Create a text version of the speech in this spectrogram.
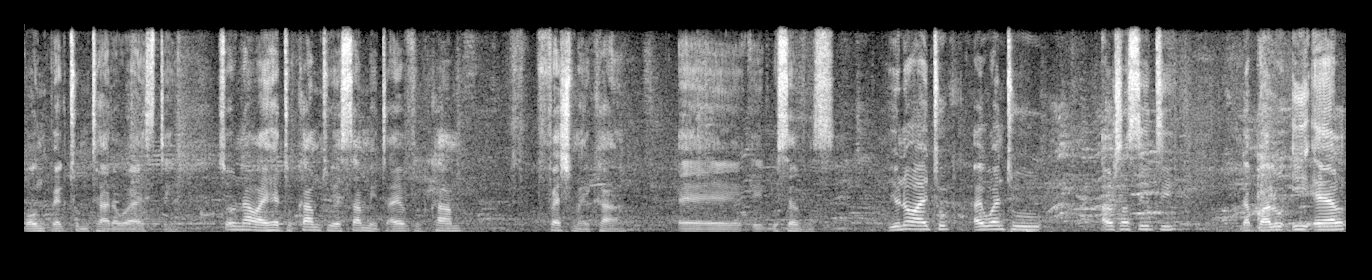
going back to mtara where i stay. So now i had to come to a summit. I have to come fetch my car uh, kwiservice you know i took i went to ultra city the u-el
